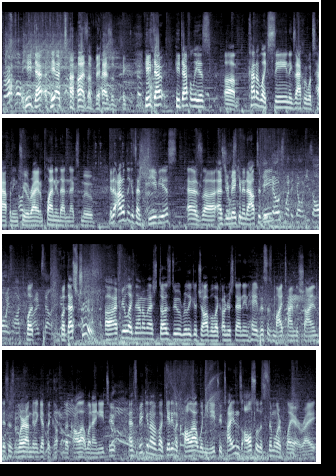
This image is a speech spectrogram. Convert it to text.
bro. He de- he as a as a big, he de- he definitely is um, kind of like seeing exactly what's happening Oh, too, yeah. right, and planning that next move. It, I don't think it's as devious as uh, as you're making it out to be. he knows when to go. He's always watching. But-. But that's true. Uh, I feel like Nanoash does do a really good job of like understanding, hey, this is my time to shine. This is where I'm gonna get the, the call out when I need to. And speaking of uh, getting the call out when you need to, Titan's also the similar player, right?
